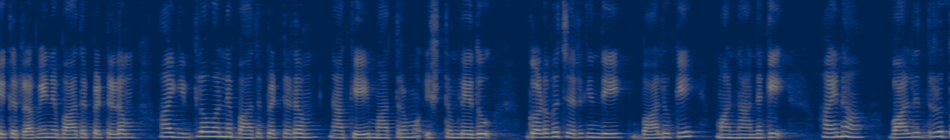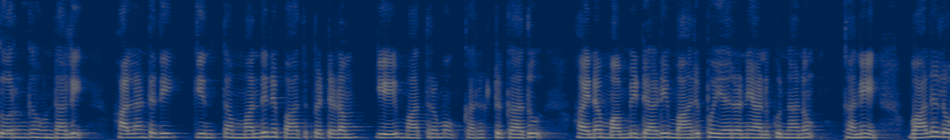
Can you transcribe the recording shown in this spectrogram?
ఇక రవిని బాధ పెట్టడం ఆ ఇంట్లో వాళ్ళని బాధ పెట్టడం నాకే మాత్రము ఇష్టం లేదు. గొడవ జరిగింది బాలుకి మా నాన్నకి. అయినా వాళ్ళిద్దరూ దూరంగా ఉండాలి. అలాంటిది ఇంతమందిని బాధ పెట్టడం ఏ మాత్రము కరెక్ట్ కాదు. అయినా మమ్మీ డాడీ మారిపోయారని అనుకున్నాను. కానీ వాళ్ళలో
